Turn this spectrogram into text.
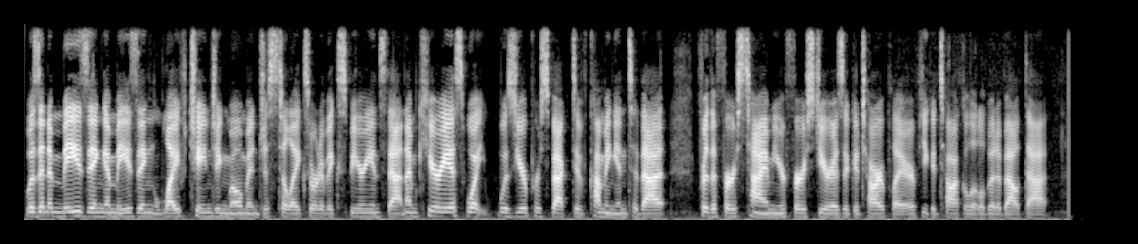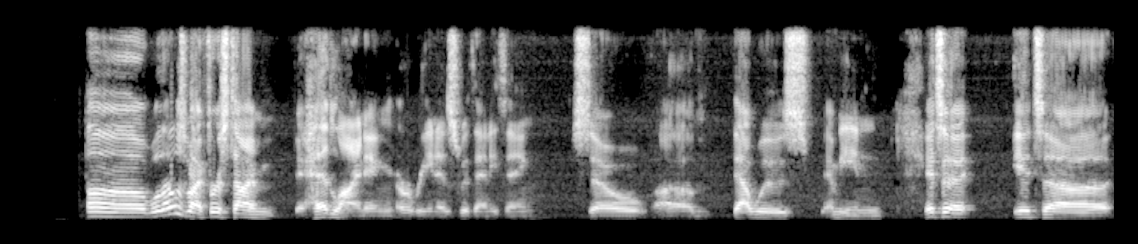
was an amazing, amazing, life changing moment just to like sort of experience that. And I'm curious, what was your perspective coming into that for the first time, your first year as a guitar player? If you could talk a little bit about that. Uh, well, that was my first time headlining arenas with anything. So um, that was, I mean, it's a it's a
